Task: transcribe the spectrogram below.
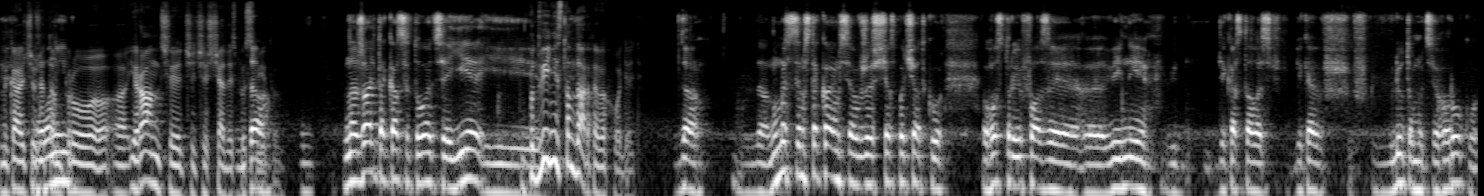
Не кажучи вже Вони- там про Іран чи, чи, чи ще десь по Да. світу. На жаль, така ситуація є і Подвійні стандарти виходять. Да. Да. Ну, ми з цим стикаємося вже ще з початку гострої фази е, війни, яка сталася яка в, лютому цього року.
